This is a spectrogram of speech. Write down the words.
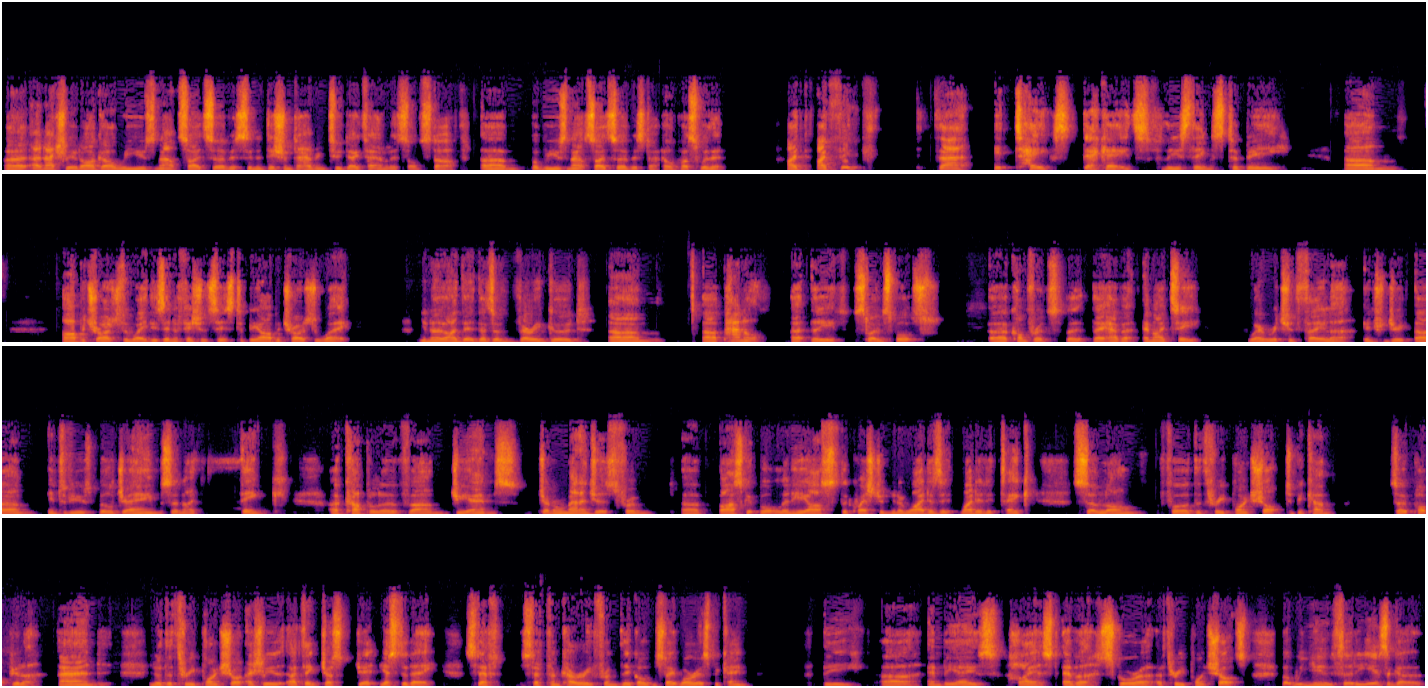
Uh, and actually, at Argyle, we use an outside service in addition to having two data analysts on staff. Um, but we use an outside service to help us with it. I, I think that it takes decades for these things to be um, arbitraged away, these inefficiencies to be arbitraged away. You know, I, there's a very good um, uh, panel at the Sloan Sports uh, conference that they have at MIT, where Richard Thaler um, interviews Bill James and I think a couple of um, GMs, general managers from uh, basketball, and he asks the question, you know, why does it? Why did it take so long for the three point shot to become so popular. And you know, the three point shot. Actually, I think just yesterday, Steph, Stephen Curry from the Golden State Warriors became the uh, NBA's highest ever scorer of three point shots. But we knew 30 years ago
